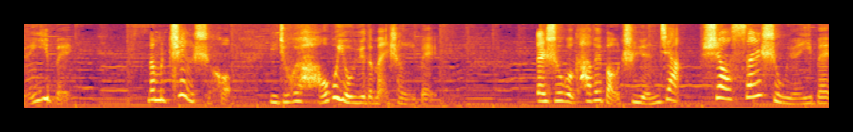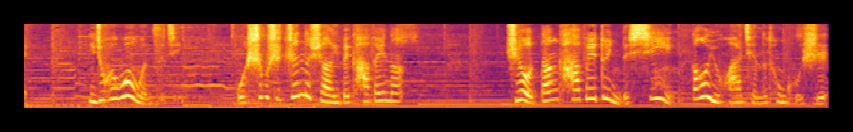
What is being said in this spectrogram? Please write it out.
元一杯，那么这个时候你就会毫不犹豫地买上一杯。但是如果咖啡保持原价，需要三十五元一杯，你就会问问自己。我是不是真的需要一杯咖啡呢？只有当咖啡对你的吸引高于花钱的痛苦时，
